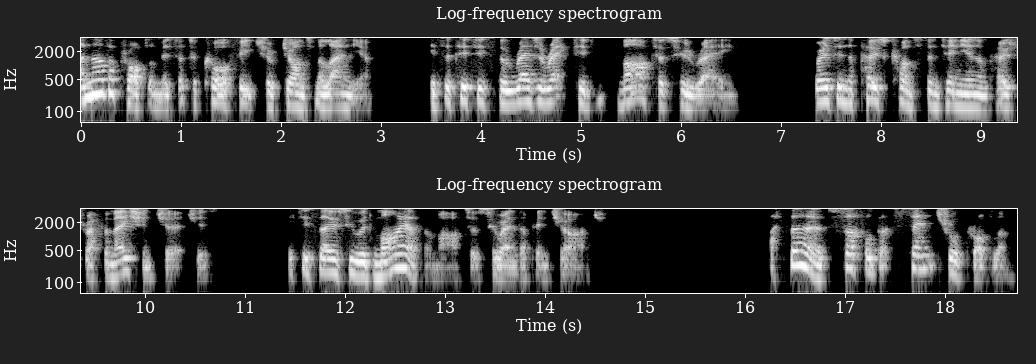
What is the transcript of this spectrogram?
Another problem is that a core feature of John's millennium is that it is the resurrected martyrs who reign, whereas in the post Constantinian and post Reformation churches, it is those who admire the martyrs who end up in charge. A third subtle but central problem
